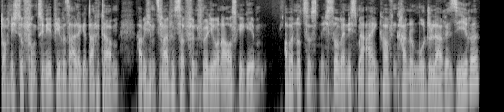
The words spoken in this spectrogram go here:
doch nicht so funktioniert, wie wir es alle gedacht haben, habe ich im Zweifelsfall fünf Millionen ausgegeben, aber nutze es nicht. So, wenn ich es mir einkaufen kann und modularisiere,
